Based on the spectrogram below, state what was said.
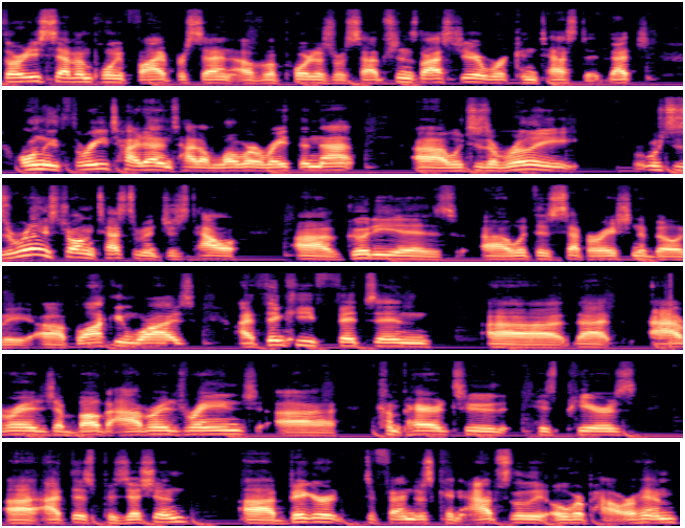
37.5% of Laporta's receptions last year were contested. That's only three tight ends had a lower rate than that, uh, which is a really, which is a really strong testament just how uh, good he is uh, with his separation ability. Uh, blocking wise, I think he fits in uh, that average, above average range uh, compared to his peers at this position. Bigger defenders can absolutely overpower him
